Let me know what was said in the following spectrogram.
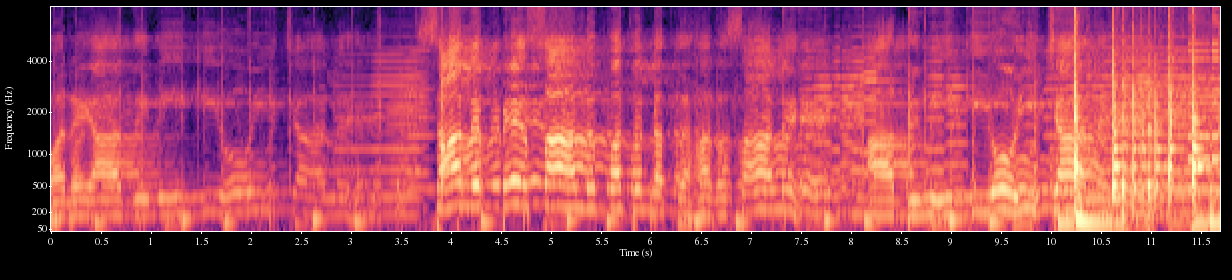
पर आदमी की होई चाल है। साल पे साल बदलत हर साल है। आदमी की होई चाल है।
